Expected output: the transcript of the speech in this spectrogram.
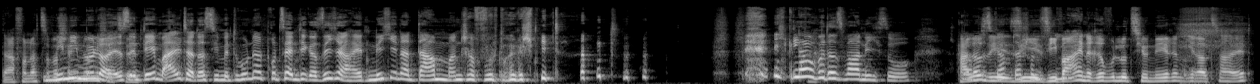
davon hat sie Mimi wahrscheinlich noch Müller ist in dem Alter, dass sie mit hundertprozentiger Sicherheit nicht in der Damenmannschaft Football gespielt hat. ich glaube, das war nicht so. Glaub, Hallo, sie, sie, sie war eine Revolutionärin ihrer Zeit.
